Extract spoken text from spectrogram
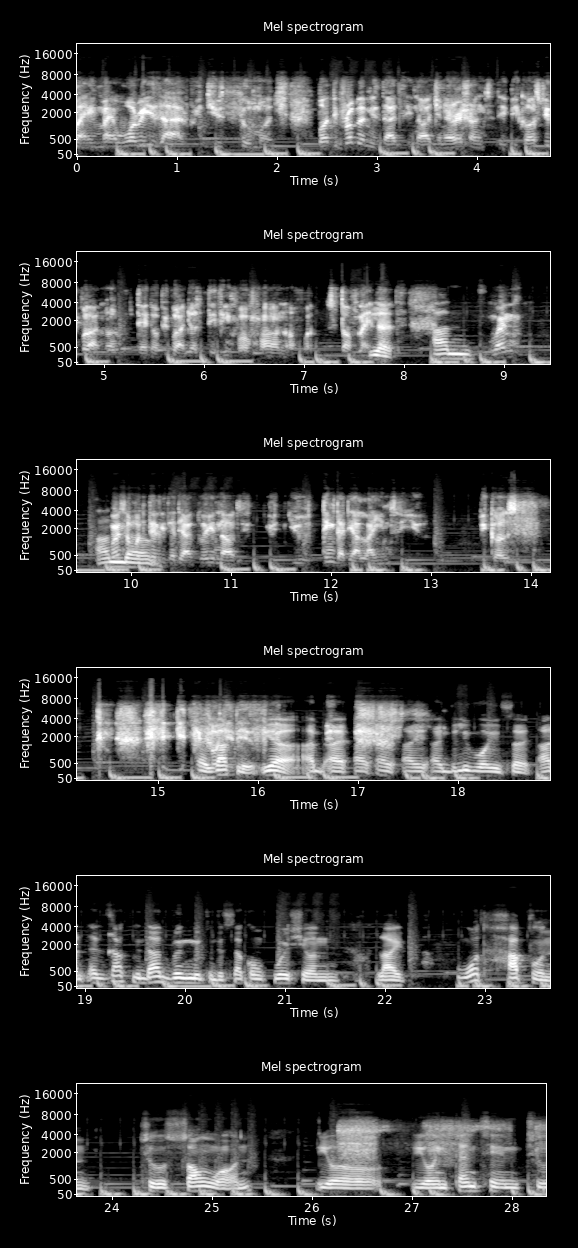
my my worries are reduced so much. But the problem is that in our generation today, because people are not rooted or people are just dating for fun or for stuff like yeah. that, and when and, when somebody um, tells you that they are going out, you, you think that they are lying to you because exactly. yeah I, I, I, I, I believe what you said. And exactly that brings me to the second question. Like what happened to someone you're you're intending to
